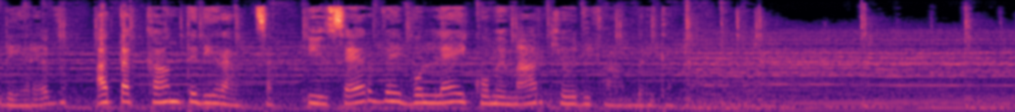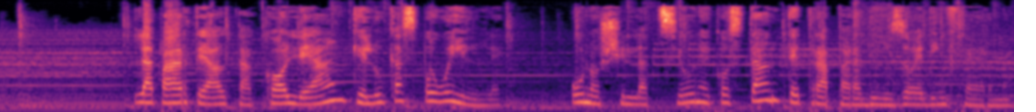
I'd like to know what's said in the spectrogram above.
Derev, attaccante di razza, il serve e volley come marchio di fabbrica. La parte alta accoglie anche Lucas Powille. Un'oscillazione costante tra paradiso ed inferno,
